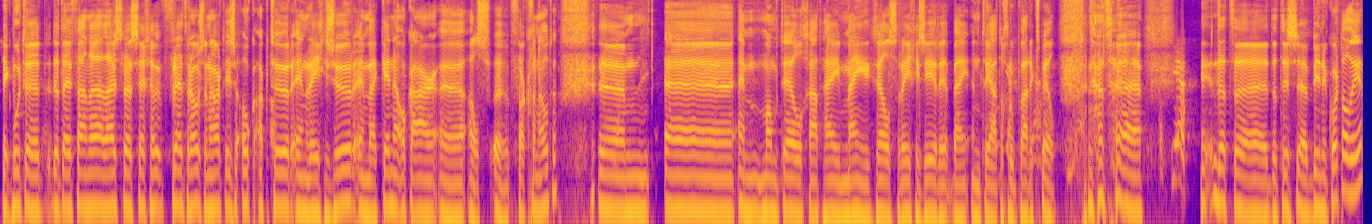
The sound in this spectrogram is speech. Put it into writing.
Ik moet eh, dat even aan de luisteraars zeggen. Fred Rozenhart is ook acteur en regisseur. En wij kennen elkaar eh, als vakgenoten. Ehm, eh, en momenteel gaat hij mij zelfs regisseren bij een theatergroep waar ik speel. dat, dat, dat is binnenkort alweer.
